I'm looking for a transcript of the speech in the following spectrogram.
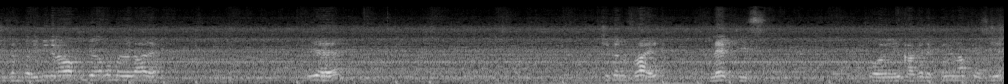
चिकन करी भी जनाब अपनी जगह पर मज़ेदार है। ये है चिकन फ्राई लेग पीस तो ये खा के देखते हैं जनाब कैसी है।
